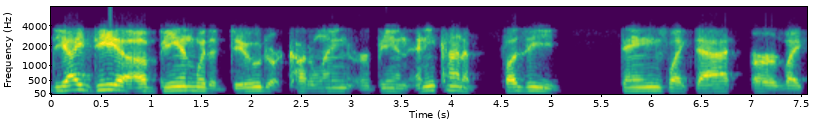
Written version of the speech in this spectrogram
The idea of being with a dude or cuddling or being any kind of fuzzy things like that, or like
